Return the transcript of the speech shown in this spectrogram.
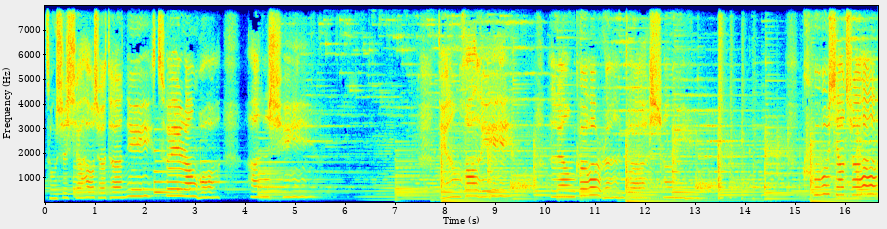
总是笑着的你，最让我安心。笑着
